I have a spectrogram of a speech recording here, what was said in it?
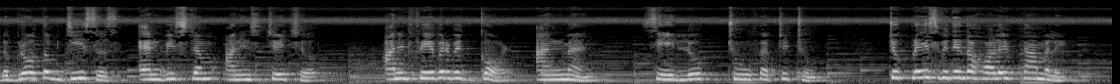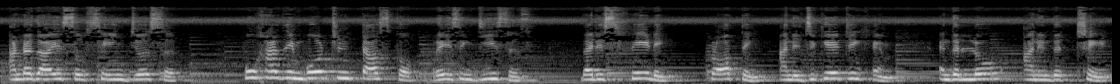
the growth of Jesus and wisdom and in stature and in favor with God and man, Saint Luke 2.52, took place within the Holy Family under the eyes of Saint Joseph, who had the important task of raising Jesus, that is feeding, clothing and educating him in the law and in the trade,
